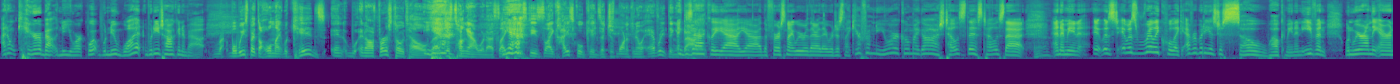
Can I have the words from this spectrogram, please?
I don't care about New York. What new? What? What are you talking about? Right. Well, we spent the whole night with kids in in our first hotel that Yeah. just hung out with us, like Yeah. these, these like high school kids that just wanted to know everything about it. Exactly. Yeah, yeah. The first night we were there, they were just like, "You're from New York. Oh my gosh, tell us this, tell us that." And I mean, it was it was really cool. Like everybody is just so welcoming. And even when we were on the Aran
